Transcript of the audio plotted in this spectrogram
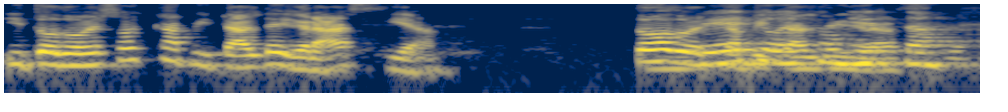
y todo eso es capital de gracia. Todo es capital de gracia.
